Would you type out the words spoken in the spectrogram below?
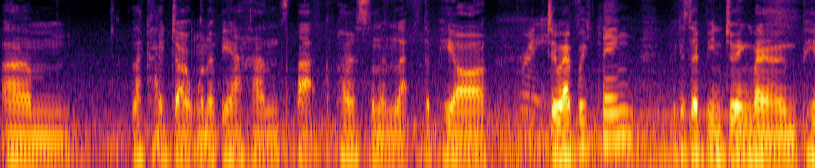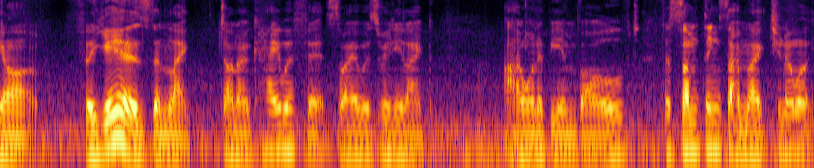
Um, like I don't want to be a hands back person and let the PR Right. do everything because I've been doing my own PR for years and like done okay with it. So I was really like, I want to be involved. There's some things I'm like, do you know what?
